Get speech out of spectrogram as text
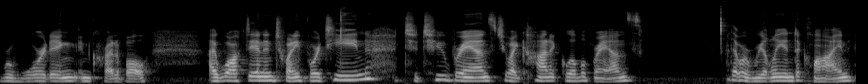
rewarding, incredible. I walked in in 2014 to two brands, two iconic global brands that were really in decline.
